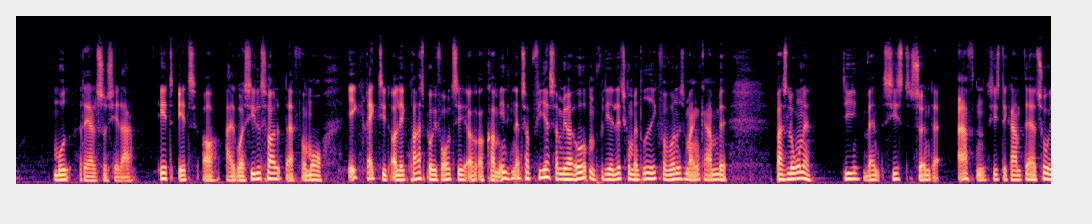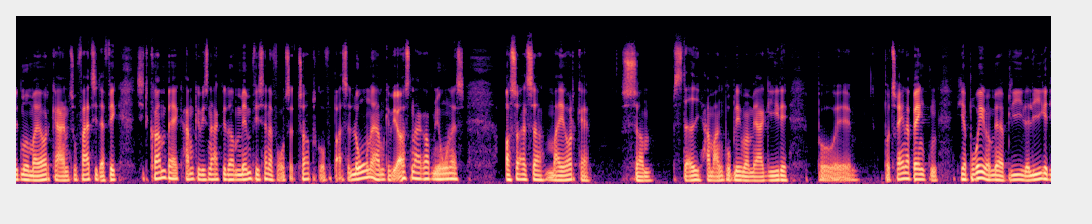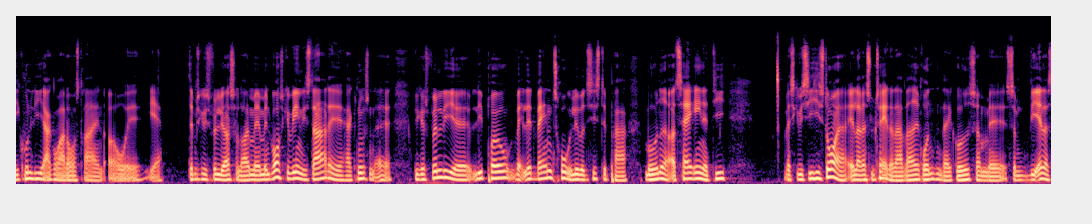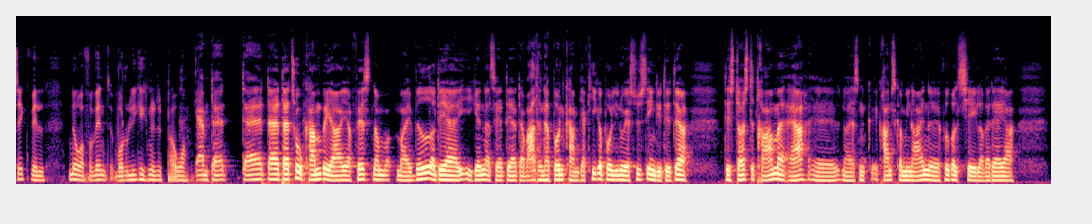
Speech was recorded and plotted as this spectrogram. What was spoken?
mod Real Sociedad. 1-1, og Alguacils hold, der formår ikke rigtigt at lægge pres på i forhold til at, at komme ind i den her top 4, som jo er åben, fordi Atletico Madrid ikke får vundet så mange kampe. Barcelona, de vandt sidst søndag aften, sidste kamp, der er 2-1 mod Mallorca. Ansu Fati, der fik sit comeback. Ham kan vi snakke lidt om. Memphis, han er fortsat topscorer for Barcelona. Ham kan vi også snakke om, Jonas. Og så altså Mallorca, som stadig har mange problemer med at på, øh, på trænerbænken. De har problemer med at blive i La Liga. De er kun lige akkurat over stregen, og øh, ja, dem skal vi selvfølgelig også holde øje med. Men hvor skal vi egentlig starte, øh, her Knudsen? Øh, vi kan selvfølgelig øh, lige prøve lidt vanetro i løbet af de sidste par måneder og tage en af de hvad skal vi sige, historier eller resultater, der har været i runden, der er gået, som, øh, som vi ellers ikke vil nå at forvente, hvor du lige kan knytte et par ord? Jamen, der, der, der, der er to kampe, jeg, jeg festner mig ved, og det er igen, altså, der, der var den her bundkamp, jeg kigger på lige nu. Jeg synes egentlig, det der, det største drama er, øh, når jeg sådan grænsker min egen øh, fodboldsjæl, og hvad det er, jeg,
